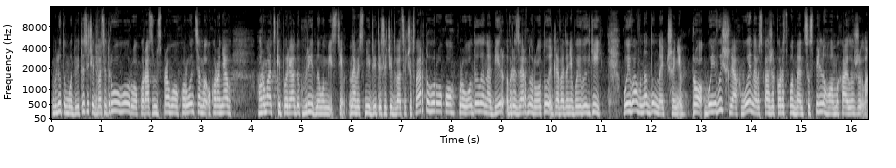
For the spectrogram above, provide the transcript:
В лютому 2022 року разом з правоохоронцями охороняв громадський порядок в рідному місті. Навесні 2024 року проводили набір в резервну роту для ведення бойових дій. Воював на Донеччині. Про бойовий шлях воїна розкаже кореспондент Суспільного Михайло Жила.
